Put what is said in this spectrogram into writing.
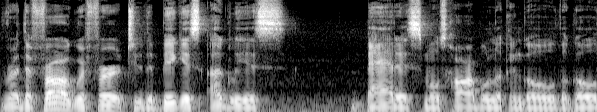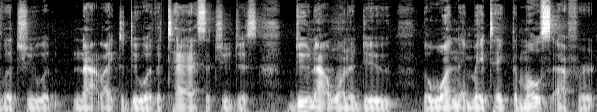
The frog referred to the biggest, ugliest, baddest, most horrible looking goal, the goal that you would not like to do, or the task that you just do not want to do, the one that may take the most effort,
